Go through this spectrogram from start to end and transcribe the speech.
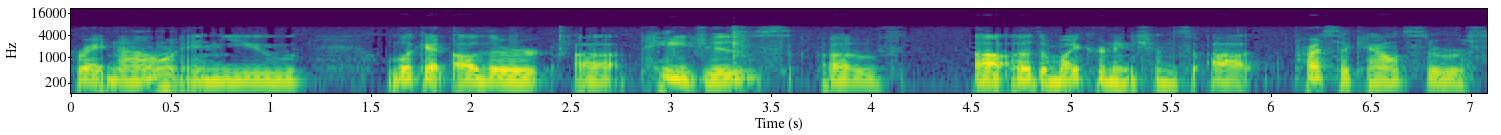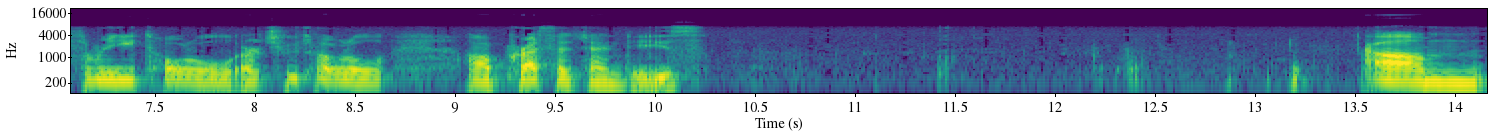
right now, and you look at other, uh, pages of uh, other micronations uh, press accounts. There were three total, or two total uh, press attendees. Um,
